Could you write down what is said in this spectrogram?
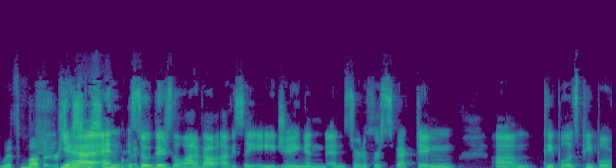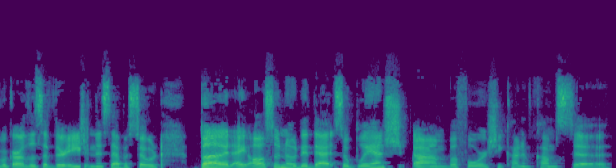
with mothers yeah and so there's a lot about obviously aging and and sort of respecting um people as people regardless of their age in this episode. But i also noted that so blanche um before she kind of comes to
